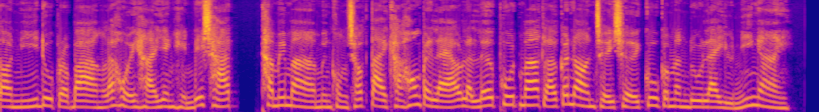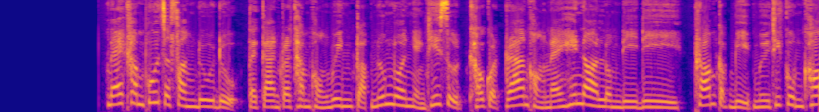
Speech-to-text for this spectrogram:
ตอนนี้ดูประบางและโหยหาอย่างเห็นได้ชัด ถ้าไม่มามึงคงช็อกตายคาห้องไปแล้วและเลิกพูดมากแล้วก็นอนเฉยๆกูกำลังดูแลอยู่นี่ไง แม้คำพูดจะฟังดูดุ แต่การกระทำของวินกลับนุ่มนวลอย่างที่สุดเขากดร่างของนายให้นอนลงดีๆ พร้อมกับบีบมือที่กุมข้อ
